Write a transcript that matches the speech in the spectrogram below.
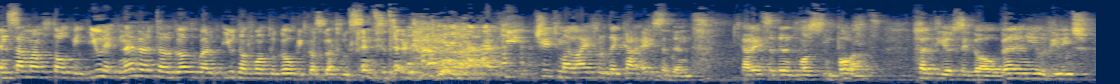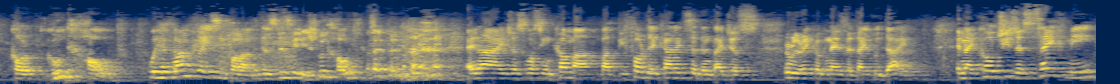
And someone told me, Jurek, never tell God where you don't want to go because God will send you there. and he changed my life through the car accident. Car accident was in Poland 30 years ago, very near village called Good Hope. We have one place in Poland, it is this village, Good Hope. and I just was in coma, but before the car accident, I just really recognized that I could die. And I called Jesus, save me,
